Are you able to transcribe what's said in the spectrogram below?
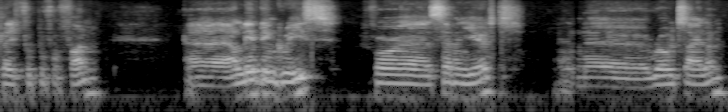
played football for fun. Uh, I lived in Greece for uh, seven years in uh, Rhodes Island.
